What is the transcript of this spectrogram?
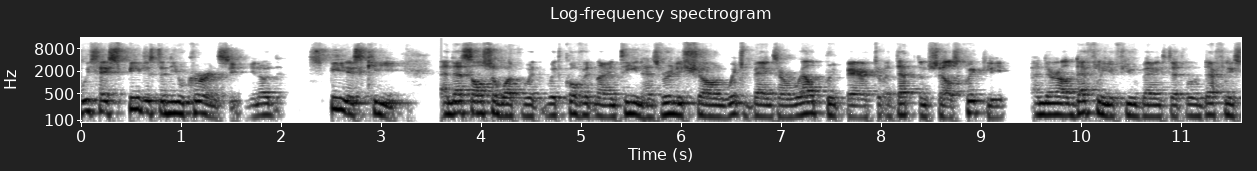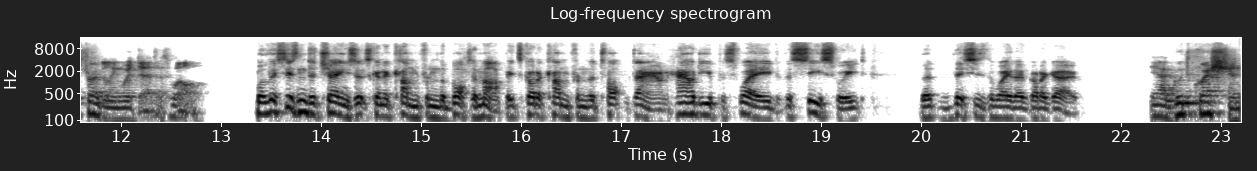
we say speed is the new currency. You know, speed is key. And that's also what with, with COVID-19 has really shown which banks are well prepared to adapt themselves quickly. And there are definitely a few banks that were definitely struggling with that as well. Well, this isn't a change that's going to come from the bottom up. It's got to come from the top down. How do you persuade the C suite that this is the way they've got to go? Yeah, good question.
